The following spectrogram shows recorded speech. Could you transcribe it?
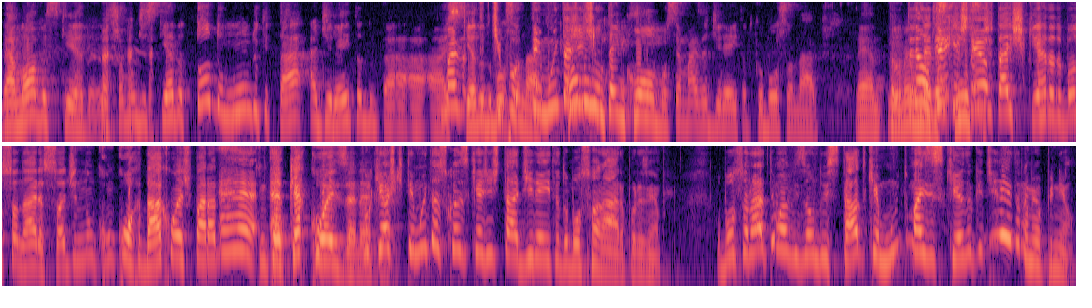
é a nova esquerda, eles chamam de esquerda todo mundo que tá à direita do a, a Mas, esquerda do tipo, Bolsonaro. Tem muita como gente... não tem como ser mais à direita do que o Bolsonaro? É, pelo não menos tem, questão de estar à esquerda do Bolsonaro, é só de não concordar com as paradas, é, com qualquer é, coisa, né? Porque cara? eu acho que tem muitas coisas que a gente tá à direita do Bolsonaro, por exemplo. O Bolsonaro tem uma visão do Estado que é muito mais esquerda que direita, na minha opinião.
